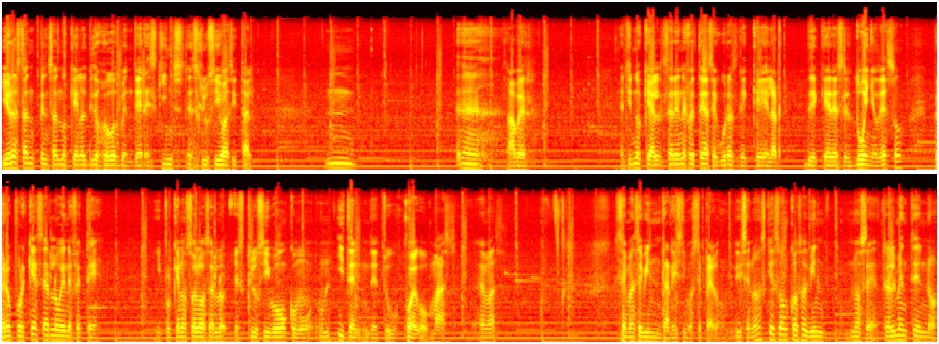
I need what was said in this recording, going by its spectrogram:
Y ahora están pensando que en los videojuegos vender skins exclusivas y tal. Mm, eh, a ver. Entiendo que al ser NFT aseguras de que, el, de que eres el dueño de eso. Pero ¿por qué hacerlo NFT? y por qué no solo hacerlo exclusivo como un ítem de tu juego más. Además, se me hace bien rarísimo este pedo. Dice, no, es que son cosas bien, no sé, realmente no,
